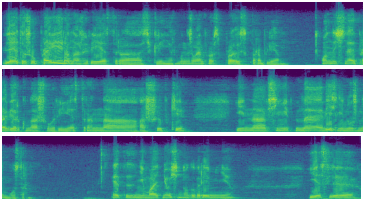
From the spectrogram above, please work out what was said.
Для этого, чтобы проверил наш реестр Secliner, мы нажимаем просто поиск проблем. Он начинает проверку нашего реестра на ошибки и на, все, на весь ненужный мусор. Это занимает не очень много времени. Если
